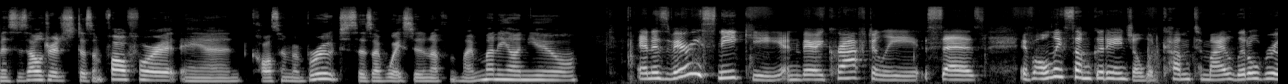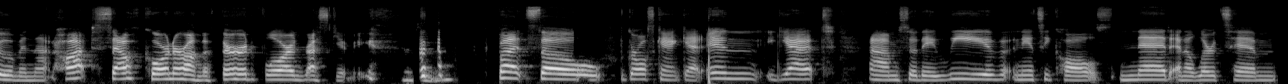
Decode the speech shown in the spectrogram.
Mrs. Eldridge doesn't fall for it and calls him a brute. Says, "I've wasted enough of my money on you." and is very sneaky and very craftily says, If only some good angel would come to my little room in that hot south corner on the third floor and rescue me. Mhm. But so the girls can't get in yet. Um, so they leave. Nancy calls Ned and alerts him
